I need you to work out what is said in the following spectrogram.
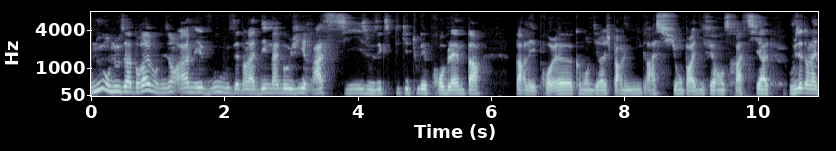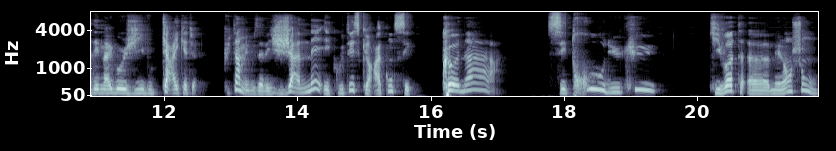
Nous, on nous abreuve en disant ah mais vous, vous êtes dans la démagogie raciste, vous expliquez tous les problèmes par par les pro- euh, comment dirais-je par l'immigration, par les différences raciales. Vous êtes dans la démagogie, vous caricaturez. Putain, mais vous avez jamais écouté ce que racontent ces connards, ces trous du cul qui votent euh, Mélenchon.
